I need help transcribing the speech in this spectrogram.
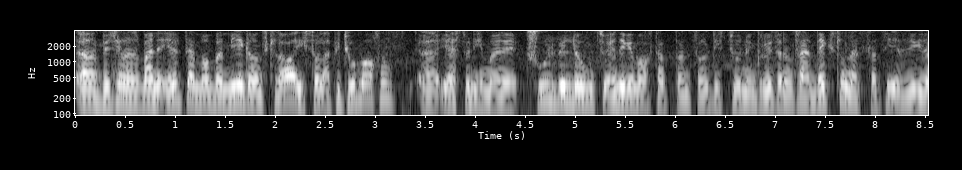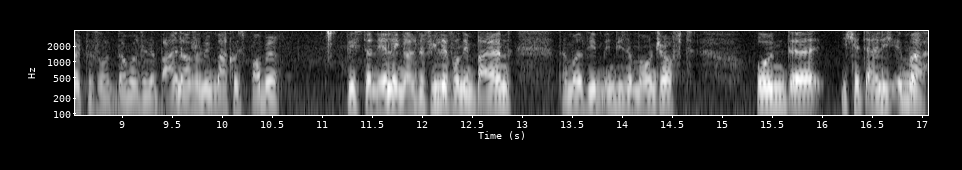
äh, beziehungsweise meine Eltern waren bei mir ganz klar, ich soll Abitur machen. Äh, erst wenn ich meine Schulbildung zu Ende gemacht habe, dann sollte ich zu einem größeren Verein wechseln. Das hat sich, also wie gesagt, das war damals in der Bayern-Auswahl mit Markus Babbel, Christian Erling, also viele von den Bayern damals eben in dieser Mannschaft. Und äh, ich hätte eigentlich immer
